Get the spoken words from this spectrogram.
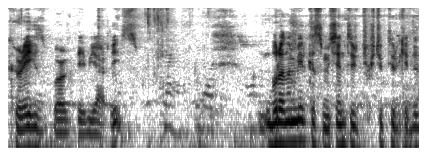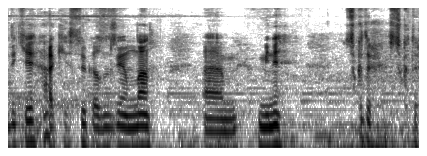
Kreisberg diye bir yerdeyiz. Buranın bir kısmı için Türk, küçük Türkiye dedi ki herkes Türk az önce yanımdan eee, mini scooter, scooter,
